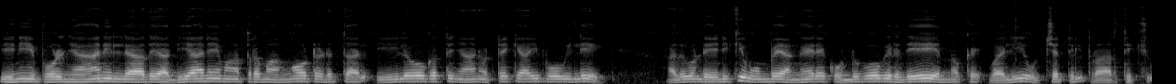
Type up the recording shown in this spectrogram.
ഇനിയിപ്പോൾ ഞാനില്ലാതെ അതിയാനെ മാത്രം അങ്ങോട്ടെടുത്താൽ ഈ ലോകത്ത് ഞാൻ ഒറ്റയ്ക്കായി പോവില്ലേ? അതുകൊണ്ട് എനിക്ക് മുമ്പേ അങ്ങേരെ കൊണ്ടുപോകരുതേ എന്നൊക്കെ വലിയ ഉച്ചത്തിൽ പ്രാർത്ഥിച്ചു.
